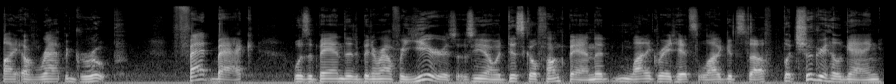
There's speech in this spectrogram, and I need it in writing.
by a rap group. Fatback was a band that had been around for years. It was, you know, a disco funk band. a lot of great hits, a lot of good stuff. But Sugar Hill Gang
